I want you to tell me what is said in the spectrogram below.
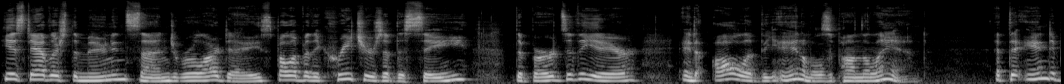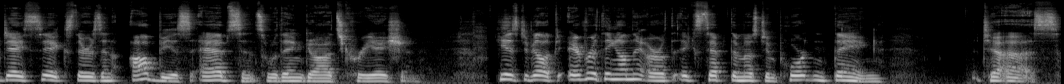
He established the moon and sun to rule our days, followed by the creatures of the sea, the birds of the air, and all of the animals upon the land. At the end of day six, there is an obvious absence within God's creation. He has developed everything on the earth except the most important thing to us.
